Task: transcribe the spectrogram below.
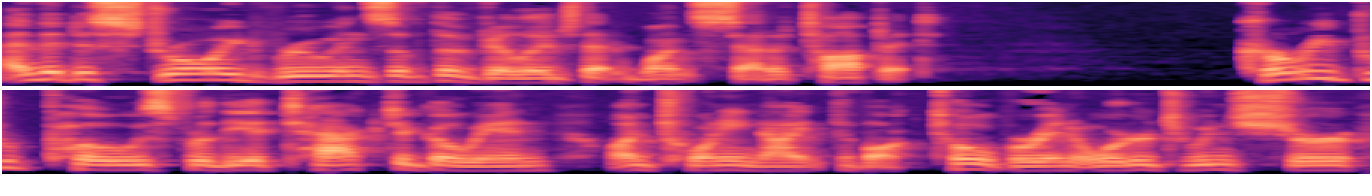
and the destroyed ruins of the village that once sat atop it. Currie proposed for the attack to go in on 29th of October in order to ensure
